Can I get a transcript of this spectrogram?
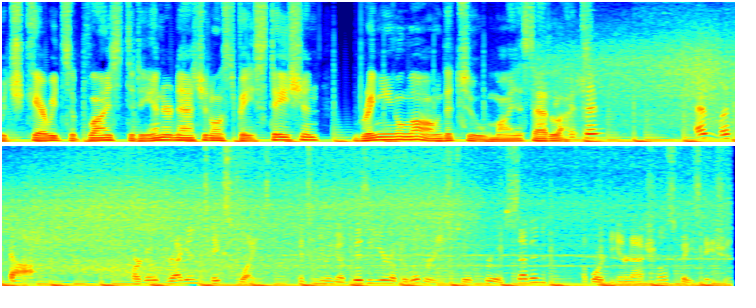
which carried supplies to the International Space Station, bringing along the two Maya satellites. Mission and liftoff. Cargo Dragon takes flight, continuing a busy year of deliveries to a crew of seven aboard the International Space Station.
